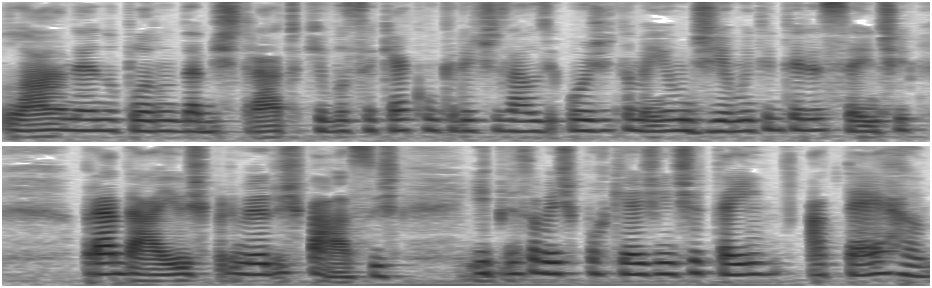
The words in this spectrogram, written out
lá, né, no plano do abstrato que você quer concretizar. Hoje também é um dia muito interessante para dar os primeiros passos. E principalmente porque a gente tem a Terra,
